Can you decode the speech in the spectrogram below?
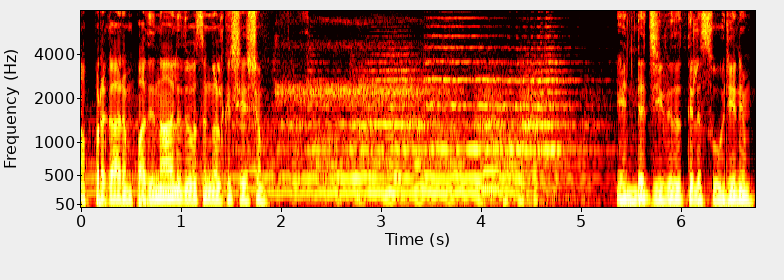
അപ്രകാരം പതിനാല് ദിവസങ്ങൾക്ക് ശേഷം എന്റെ ജീവിതത്തിലെ സൂര്യനും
